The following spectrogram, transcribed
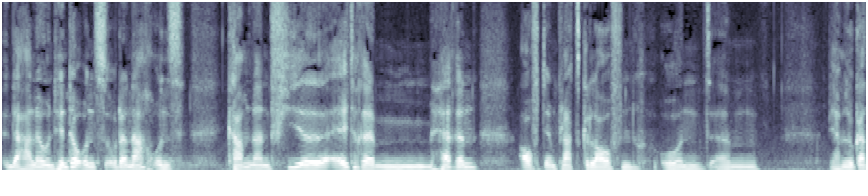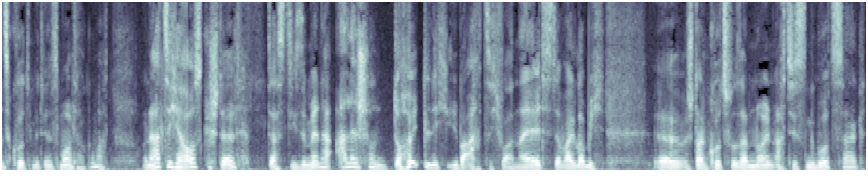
in der Halle und hinter uns oder nach uns kamen dann vier ältere Herren auf den Platz gelaufen und ähm, wir haben so ganz kurz mit den Smalltalk gemacht. Und da hat sich herausgestellt, dass diese Männer alle schon deutlich über 80 waren. Der älteste war, glaube ich, äh, stand kurz vor seinem 89. Geburtstag.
